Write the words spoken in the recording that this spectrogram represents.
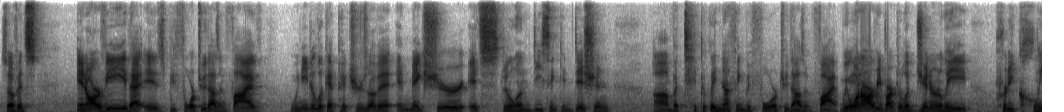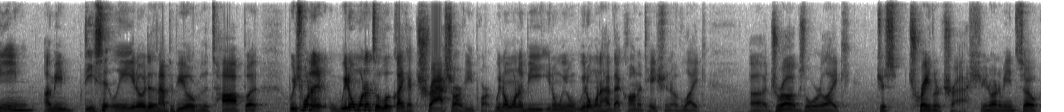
So if it's an RV that is before 2005, we need to look at pictures of it and make sure it's still in decent condition. Uh, but typically, nothing before 2005. We want our RV park to look generally pretty clean. I mean, decently, you know, it doesn't have to be over the top, but we just want to, we don't want it to look like a trash RV park. We don't want to be, you know, we don't, we don't want to have that connotation of like uh, drugs or like just trailer trash. You know what I mean? So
